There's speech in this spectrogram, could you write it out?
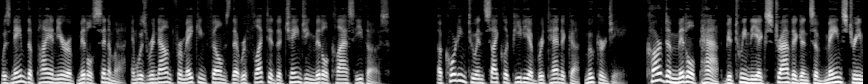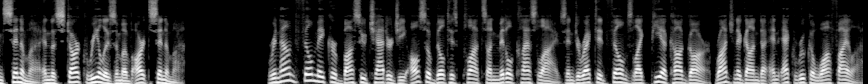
was named the pioneer of middle cinema, and was renowned for making films that reflected the changing middle-class ethos. According to Encyclopaedia Britannica, Mukherjee carved a middle path between the extravagance of mainstream cinema and the stark realism of art cinema. Renowned filmmaker Basu Chatterjee also built his plots on middle-class lives and directed films like Piya Ka Ghar, Rajnigandha and Ek Ruka Hua Faisla.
